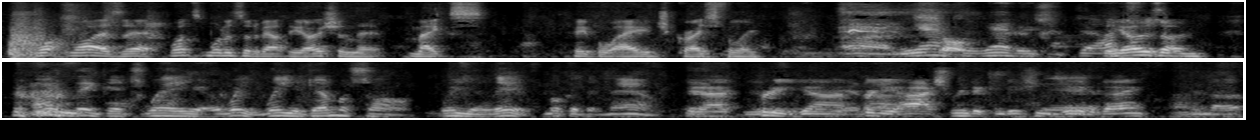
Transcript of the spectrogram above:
What, why is that? What's, what is it about the ocean that makes people age gracefully? Uh, the answer to that is The ozone. I think it's where you, where, where you domicile, where you live. Look at it now. Yeah, pretty uh, pretty harsh winter conditions here Yeah. today. You know,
